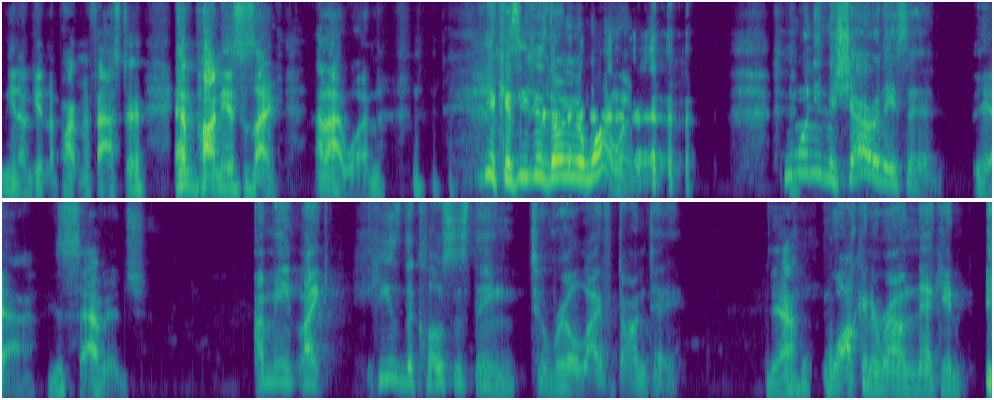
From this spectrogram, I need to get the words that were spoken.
you know, get an apartment faster. And Pontius is like, and I won. Yeah, because he just don't even want one. He won't even shower. They said. yeah, he's savage. I mean, like he's the closest thing to real life Dante, Yeah, walking around naked. You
